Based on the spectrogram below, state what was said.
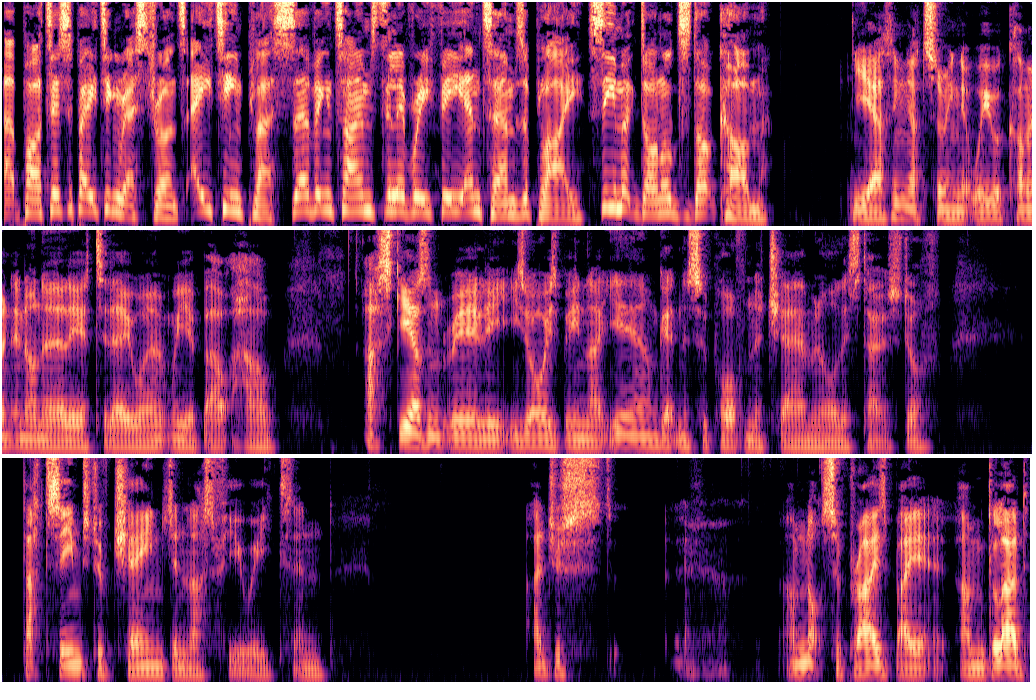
At participating restaurants, 18 plus serving times, delivery fee, and terms apply. See McDonald's.com. Yeah, I think that's something that we were commenting on earlier today, weren't we? About how Askey hasn't really, he's always been like, yeah, I'm getting the support from the chairman, all this type of stuff. That seems to have changed in the last few weeks, and I just, I'm not surprised by it. I'm glad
